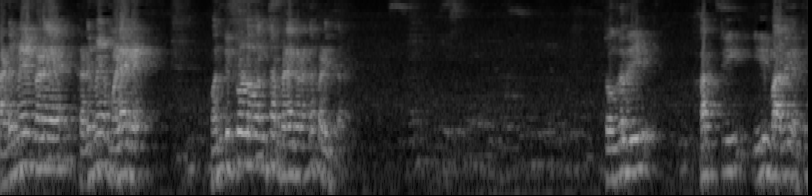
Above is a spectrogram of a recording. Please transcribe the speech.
ಕಡಿಮೆ ಬೆಳೆ, ಕಡಿಮೆ ಮಳೆಗೆ ಹೊಂದಿಕೊಳ್ಳುವಂಥ ಬೆಳೆಗಳನ್ನು ಬೆಳೀತಾರೆ. ತೊಗರಿ, ಹತ್ತಿ ಈ ಬಾರಿ ಅತಿ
